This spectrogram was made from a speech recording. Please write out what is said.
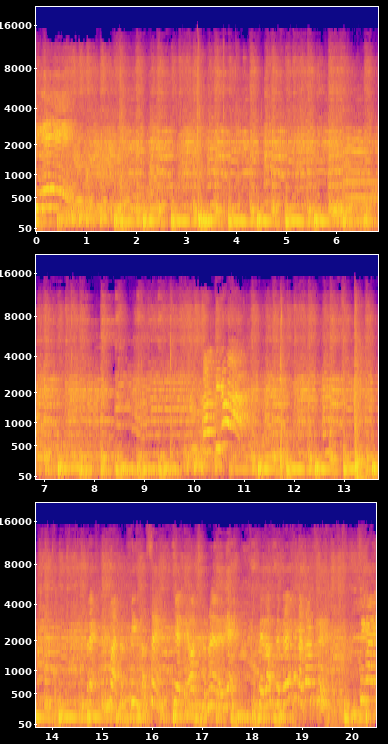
Sigue. Continúa. 3, 4, 5, 6, 7, 8, 9, 10, 12, 13, 14. Sigue.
